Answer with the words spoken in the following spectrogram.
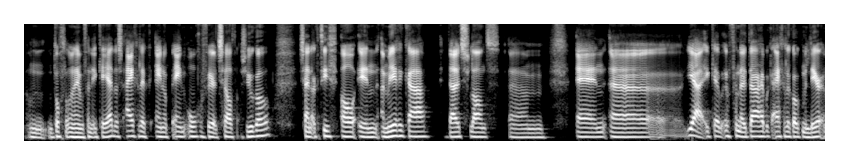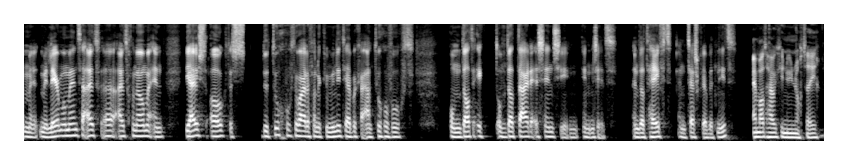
een dochteronderneming van IKEA. Dat is eigenlijk één op één ongeveer hetzelfde als Hugo. Zijn actief al in Amerika, Duitsland. ehm, en eh, ja, ik heb, vanuit daar heb ik eigenlijk ook mijn, leer, mijn, mijn leermomenten uit, eh, uitgenomen. En juist ook dus de toegevoegde waarde van de community heb ik eraan toegevoegd. Omdat, ik, omdat daar de essentie in, in zit. En dat heeft een TaskRabbit niet. En wat houd je nu nog tegen?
